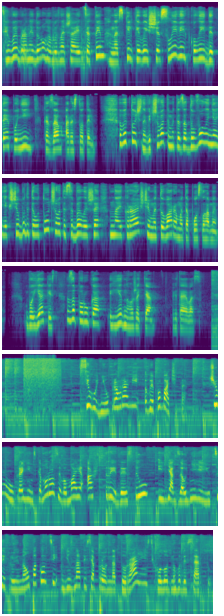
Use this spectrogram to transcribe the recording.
Правильність вибраної дороги визначається тим, наскільки ви щасливі, коли йдете по ній, казав Аристотель. Ви точно відчуватимете задоволення, якщо будете оточувати себе лише найкращими товарами та послугами. Бо якість запорука гідного життя. Вітаю вас! Сьогодні у програмі ви побачите, чому українське морозиво має аж три ДСТУ і як за однією цифрою на упаковці дізнатися про натуральність холодного десерту.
